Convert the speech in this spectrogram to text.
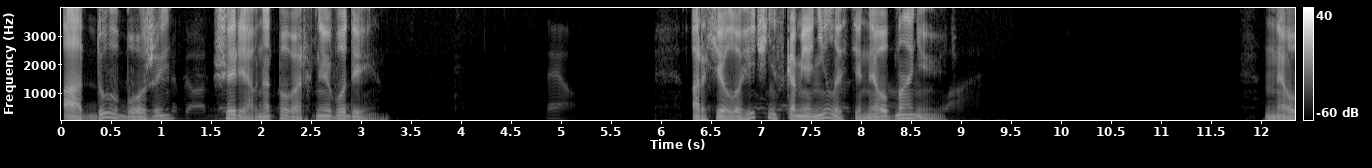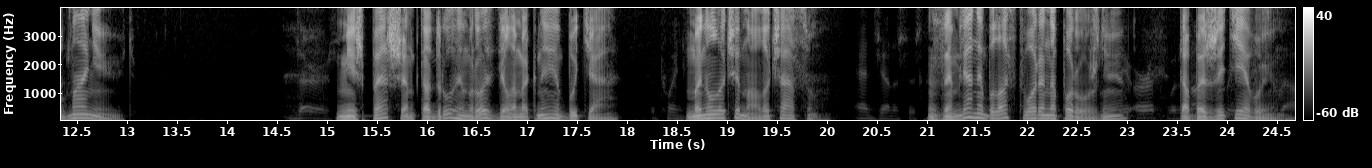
а Дух Божий ширяв над поверхнею води. Археологічні скам'янілості не обманюють. Не обманюють. Між першим та другим розділами книги буття минуло чимало часу. Земля не була створена порожньою та безжиттєвою.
